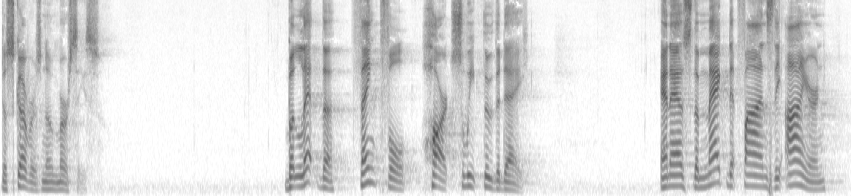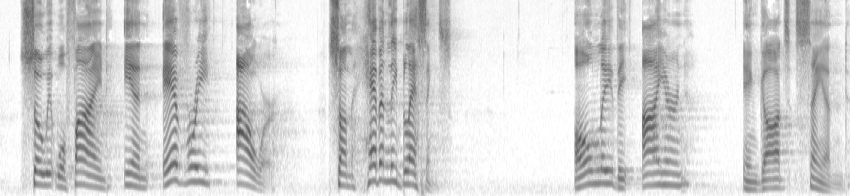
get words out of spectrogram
discovers no mercies. But let the thankful heart sweep through the day. And as the magnet finds the iron, so it will find in every hour some heavenly blessings. Only the iron in God's sand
